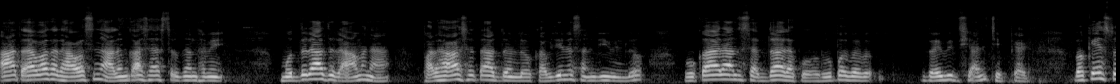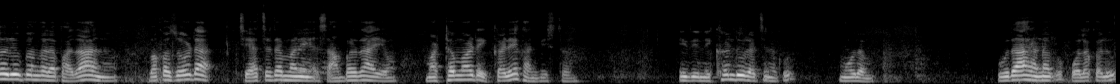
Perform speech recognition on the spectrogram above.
ఆ తర్వాత రావాల్సిన అలంకారశాస్త్ర గ్రంథమే. ముద్రరాజు రామన పదహార శతాబ్దంలో కవిజన సంజీవినిలో ఉకారాంత శబ్దాలకు రూప వై- వైవిధ్యాన్ని చెప్పాడు. ఒకే స్వరూపం గల పదాలను ఒకచోట చేర్చడం అనే సాంప్రదాయం మొట్టమొదటి ఇక్కడే కనిపిస్తుంది. ఇది నిఖండు రచనకు మూలం. ఉదాహరణకు పొలకలు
